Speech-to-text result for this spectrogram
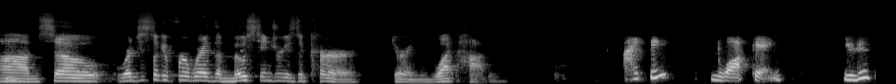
Mm. Um, so we're just looking for where the most injuries occur during what hobby? I think walking. You just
